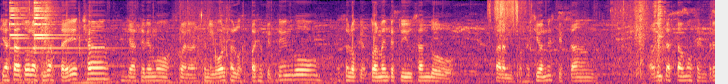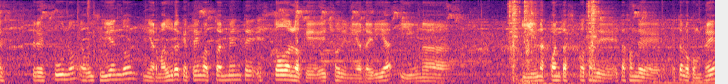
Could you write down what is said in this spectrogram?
ya está toda la subasta hecha, ya tenemos, bueno, esta es mi bolsa, los espacios que tengo, esto es lo que actualmente estoy usando para mis profesiones que están ahorita estamos en 3 3.1 la voy subiendo. Mi armadura que tengo actualmente es todo lo que he hecho de mi herrería y una y unas cuantas cosas de estas son de esto lo compré.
